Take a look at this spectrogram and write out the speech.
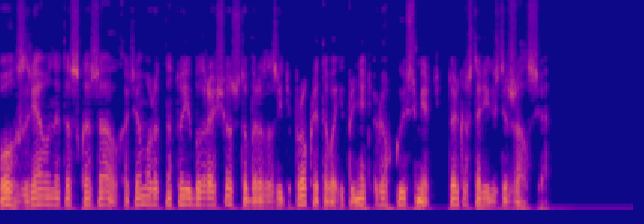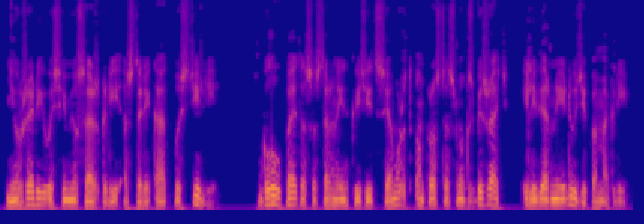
Ох, зря он это сказал, хотя, может, на то и был расчет, чтобы разозлить проклятого и принять легкую смерть, только старик сдержался. Неужели его семью сожгли, а старика отпустили? Глупо это со стороны Инквизиции, а может, он просто смог сбежать, или верные люди помогли?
